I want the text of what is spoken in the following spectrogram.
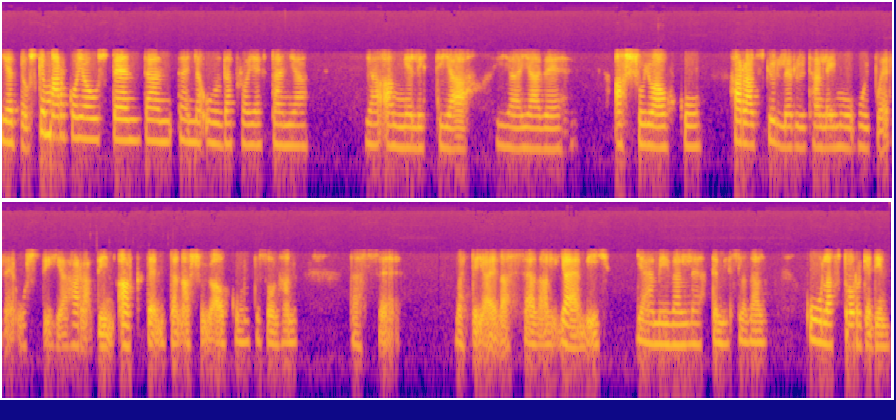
ja tuske Marko Jousten tämän, tänne Ulda-projektan ja, ja Angelit ja, ja, ja de Assujuauhku. Harald Skylleryd, hän lei muu huipuerre usti ja Haraldin akten tämän Assujuauhku, mutta se onhan tässä Matti Jailassa jäämiä, jäämiä välle, että missä täällä Olaf Torgedin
